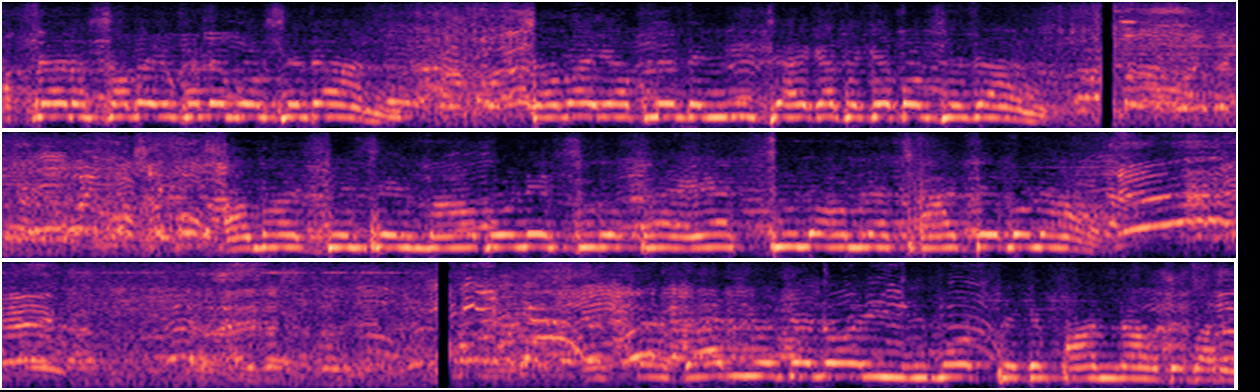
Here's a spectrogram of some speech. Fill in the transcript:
আপনারা সবাই ওখানে বসে যান। সবাই আপনাদের নিজ জায়গা থেকে বসে যান। আমার দেশের মা বোনের সুরক্ষা এক চুলো আমরা ছাড় দেব না। একটা গাড়িও যেন এই মোড় থেকে পার না হতে পারে।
